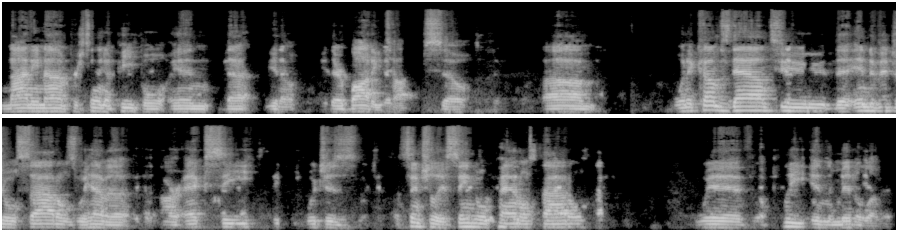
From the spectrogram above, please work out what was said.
ninety nine percent of people in that you know their body type. So. Um, when it comes down to the individual saddles, we have a our XC, which is essentially a single panel saddle with a pleat in the middle of it.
